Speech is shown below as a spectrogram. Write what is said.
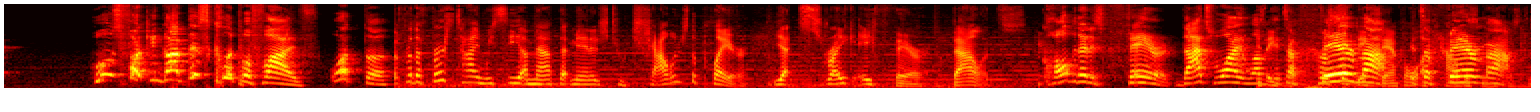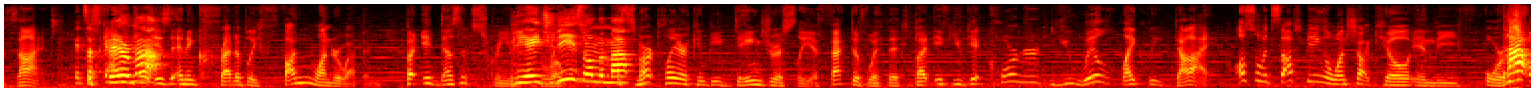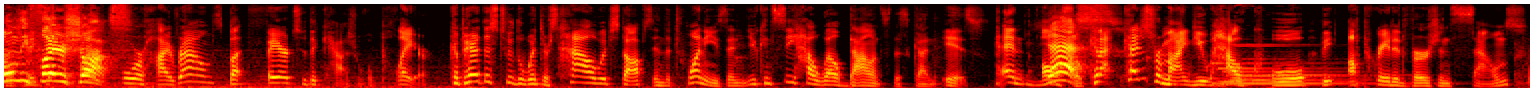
Who's fucking got this clip of five? What the? But for the first time, we see a map that managed to challenge the player, yet strike a fair balance. Call of the Dead is fair. That's why I love it. It's a fair map. It's a fair map. was designed. It's the a fair map. is an incredibly fun wonder weapon, but it doesn't scream. PhDs on the map. A smart player can be dangerously effective with it, but if you get cornered, you will likely die. Also, it stops being a one-shot kill in the fourth. Pat only makes fires it hard shots. for high rounds, but fair to the casual player. Compare this to the Winter's Howl, which stops in the 20s, and you can see how well balanced this gun is. And Yes! also, can I, can I just remind you how cool the upgraded version sounds?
